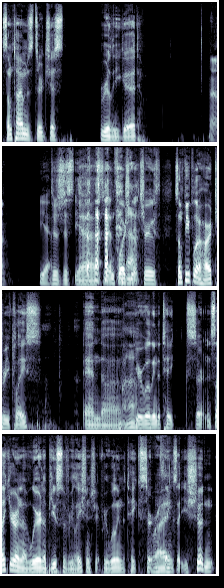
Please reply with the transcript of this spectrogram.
Sometimes they're just really good. Oh, yeah. There's just yeah, it's the unfortunate truth. Some people are hard to replace, and uh, Wow. you're willing to take certain. It's like you're in a weird abusive relationship. You're willing to take certain Right. things that you shouldn't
